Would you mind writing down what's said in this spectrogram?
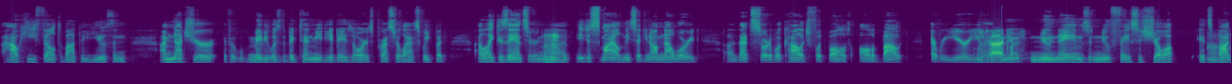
how he felt about the youth, and I'm not sure if it maybe was the Big Ten media days or his presser last week, but I liked his answer, and mm-hmm. Uh, he just smiled and he said, "You know, I'm not worried. Uh, that's sort of what college football is all about." Every year you exactly. have new new names and new faces show up. It's mm-hmm. about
